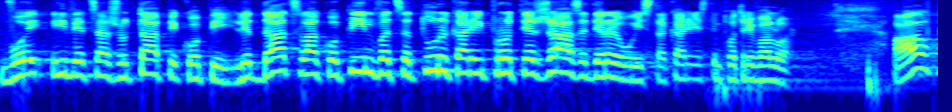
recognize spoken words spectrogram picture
voi îi veți ajuta pe copii. Le dați la copii învățătură care îi protejează de răul ăsta, care este împotriva lor. Alt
